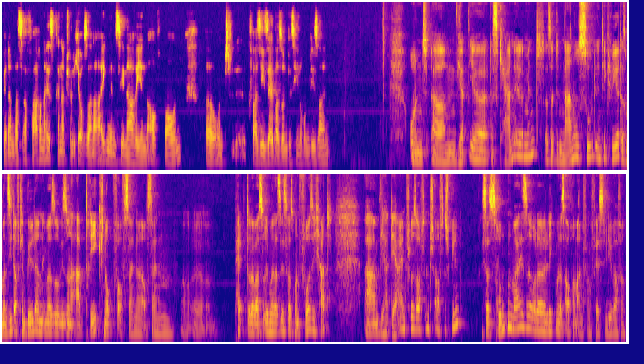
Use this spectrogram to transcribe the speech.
Wer dann was erfahrener ist, kann natürlich auch seine eigenen Szenarien aufbauen äh, und quasi selber so ein bisschen rumdesignen. Und ähm, wie habt ihr das Kernelement, also den Nanosuit integriert? Also man sieht auf den Bildern immer so wie so eine Art Drehknopf auf, seine, auf seinem äh, Pad oder was auch immer das ist, was man vor sich hat. Ähm, wie hat der Einfluss auf, den, auf das Spiel? Ist das rundenweise oder legt man das auch am Anfang fest wie die Waffe?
